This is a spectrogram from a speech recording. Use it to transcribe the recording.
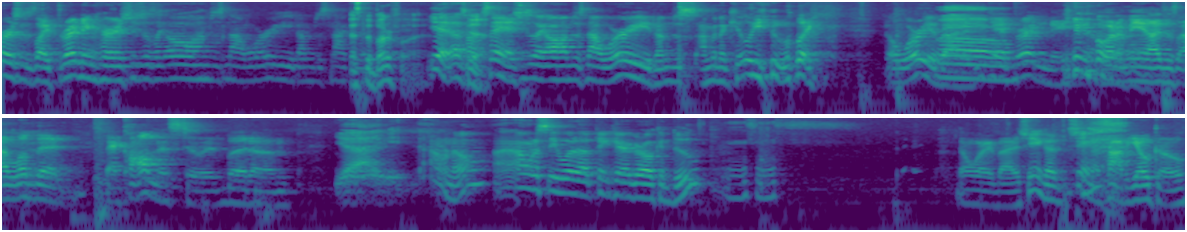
person's like threatening her, and she's just like, "Oh, I'm just not worried. I'm just not." That's gonna the butterfly. Yeah, that's what Yeah. I'm saying. She's like, "Oh, I'm just not worried. I'm just, I'm gonna kill you. like, don't worry about it. You can't threaten me. You know what I mean? I just, I love that, that calmness to it. But um, yeah, I, I don't know. I, I want to see what a pink hair girl can do. Don't worry about it. She ain't gonna, she ain't gonna top Yoko.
